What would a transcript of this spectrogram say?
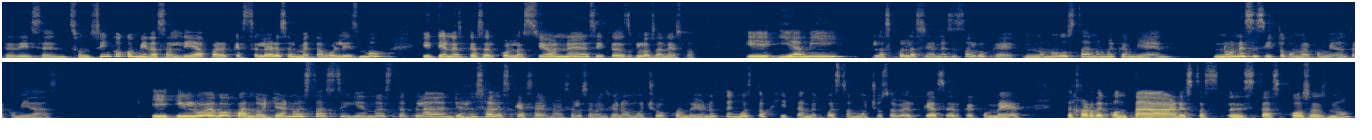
te dicen, son cinco comidas al día para que aceleres el metabolismo y tienes que hacer colaciones y te desglosan esto. Y, y a mí las colaciones es algo que no me gusta, no me cambien, no necesito comer comida entre comidas. Y, luego cuando ya no estás siguiendo este plan, ya no sabes qué hacer, ¿no? Se los he mencionado mucho. Cuando yo no tengo esta hojita, me cuesta mucho saber qué hacer, qué comer, dejar de contar estas, estas cosas, ¿no?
